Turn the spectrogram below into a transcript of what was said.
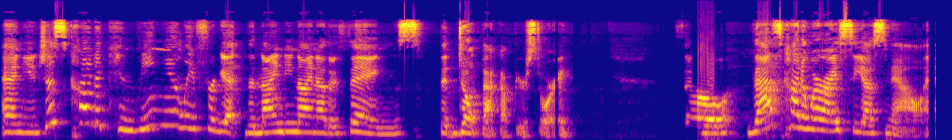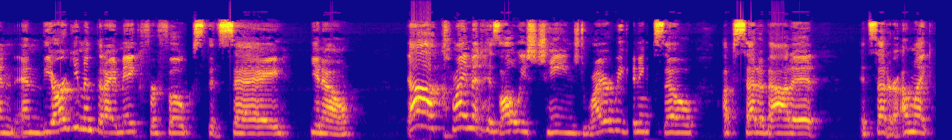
and you just kind of conveniently forget the 99 other things that don't back up your story. So that's kind of where I see us now. And and the argument that I make for folks that say, you know, ah, climate has always changed. Why are we getting so upset about it, etc. I'm like,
